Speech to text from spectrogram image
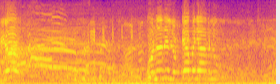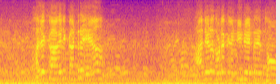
ਵੀਰੋ ਉਹਨਾਂ ਨੇ ਲੁੱਟਿਆ ਪੰਜਾਬ ਨੂੰ। ਹਜੇ ਕਾਗਜ਼ ਕੱਢ ਰਹੇ ਆ। ਆ ਜਿਹੜਾ ਤੁਹਾਡਾ ਕੈਂਡੀਡੇਟ ਹੈ ਇੱਥੋਂ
